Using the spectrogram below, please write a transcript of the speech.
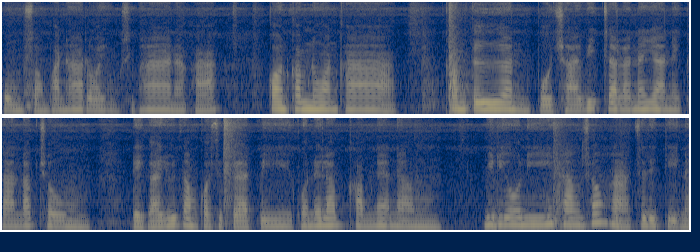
คม 2565 นะคะ ก่อนคำนวณค่ะคำเตือนโปรดใช้วิจารณญาณในการรับชม เด็กอายุต่ำกว่า 18 ปี ควรได้รับคำแนะนำวิดีโอนี้ทางช่องหาสถิติใน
